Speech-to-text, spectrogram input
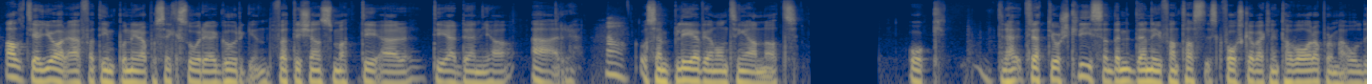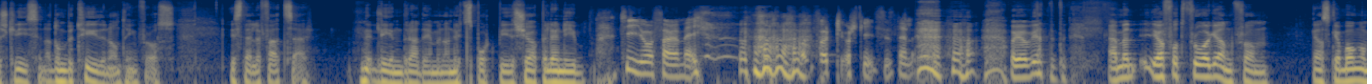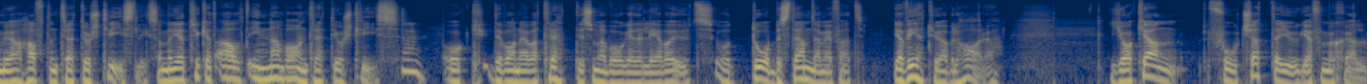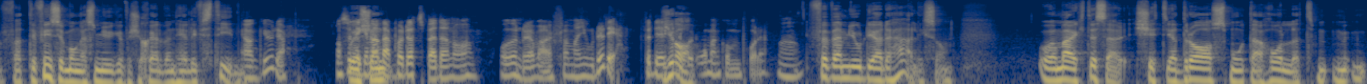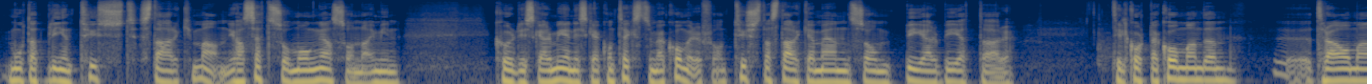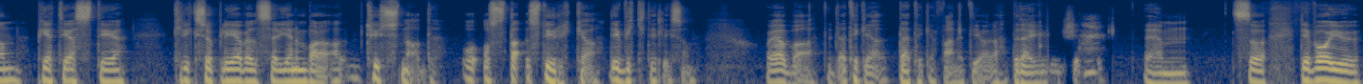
allt jag gör är för att imponera på sexåriga Gurgen. För att det känns som att det är, det är den jag är. Ja. Och sen blev jag någonting annat. Och den här 30-årskrisen, den, den är ju fantastisk. Folk ska verkligen ta vara på de här ålderskriserna. De betyder någonting för oss. Istället för att så här, lindra det med något nytt sportbilsköp eller en ny... Tio år före mig. 40-årskris istället. och jag vet inte. Ja, men jag har fått frågan från ganska många om jag har haft en 30-årskris. Liksom. Men jag tycker att allt innan var en 30-årskris. Mm. Och det var när jag var 30 som jag vågade leva ut. Och då bestämde jag mig för att jag vet hur jag vill ha det. Jag kan fortsätta ljuga för mig själv. För att det finns ju många som ljuger för sig själv en hel livstid. Ja, gud ja. Och så Och ligger man där på dödsbädden och, och undrar varför man gjorde det. För det är Ja. då man kommer på det. Ja. För vem gjorde jag det här liksom? Och jag märkte så här, shit jag dras mot det här hållet, mot att bli en tyst, stark man. Jag har sett så många sådana i min kurdiska, armeniska kontext som jag kommer ifrån. Tysta, starka män som bearbetar tillkortakommanden, eh, trauman, PTSD, krigsupplevelser genom bara ah, tystnad och, och styrka. Det är viktigt liksom. Och jag bara, det där tycker jag, det där tycker jag fan inte göra. Det där är ju bullshit. Ehm, så det var ju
